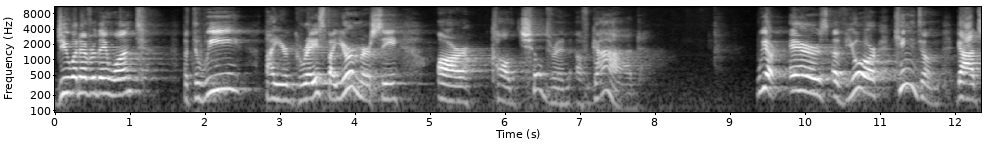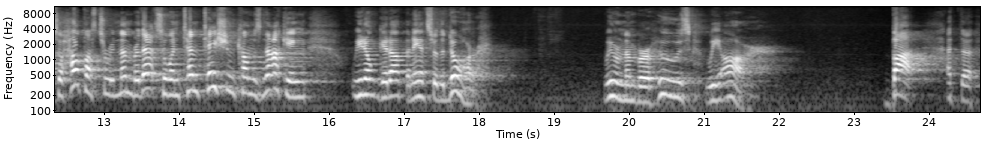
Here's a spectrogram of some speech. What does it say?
do whatever they want, but that we, by your grace, by your mercy, are called children of God. We are heirs of your kingdom, God. So help us to remember that. So when temptation comes knocking, we don't get up and answer the door. We remember whose we are. But at the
